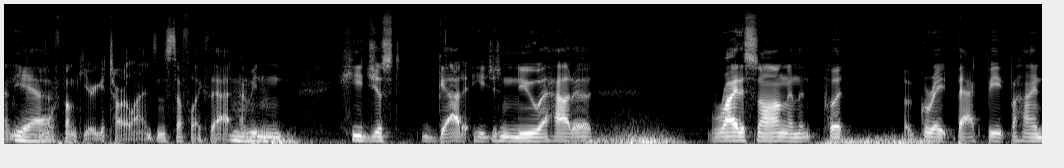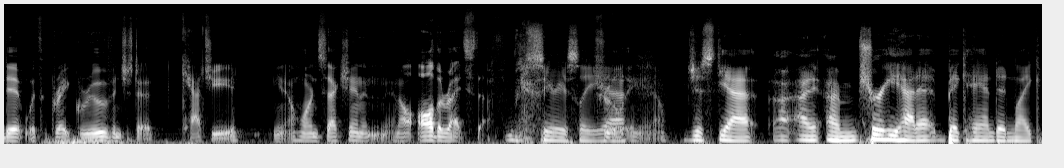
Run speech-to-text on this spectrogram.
and Yeah. more funkier guitar lines and stuff like that. I Mhm. mean, he just got it. He just knew how to write a song and then put a great backbeat behind it with a great groove and just a catchy you know horn section and, and all, all the right stuff. Seriously, Truly, yeah. you know. Just yeah, I I'm sure he had a big hand in like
